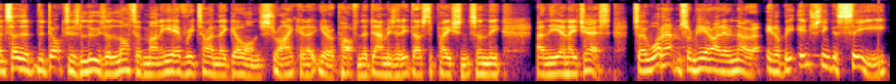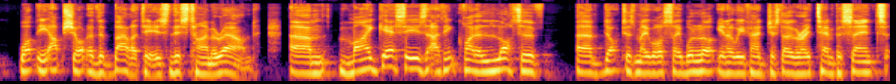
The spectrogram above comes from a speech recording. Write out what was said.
And so the, the doctors lose a lot of money every time they go on strike, and uh, you know, apart from the damage that it does to patients and the and the NHS. So what happens from here, I don't know. It'll be interesting to see what the upshot of the ballot is this time around. Um, my guess is I think quite a lot of uh, doctors may well say, well, look, you know, we've had just over a 10%. Uh,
